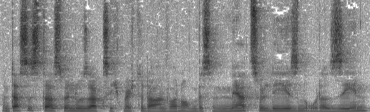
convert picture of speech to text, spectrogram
Und das ist das, wenn du sagst, ich möchte da einfach noch ein bisschen mehr zu lesen oder sehen,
